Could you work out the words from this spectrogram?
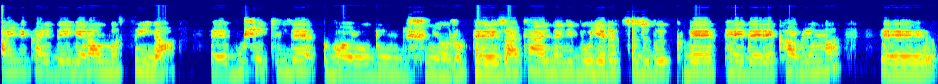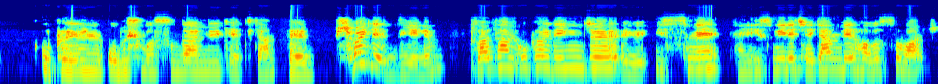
aynı karede yer almasıyla e, bu şekilde var olduğunu düşünüyorum. E, zaten hani bu yaratıcılık ve PDR kavramı e, UPÖ'nün oluşmasında en büyük etken. E, şöyle diyelim, zaten UPÖ deyince e, ismi hani ismiyle çeken bir havası var.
